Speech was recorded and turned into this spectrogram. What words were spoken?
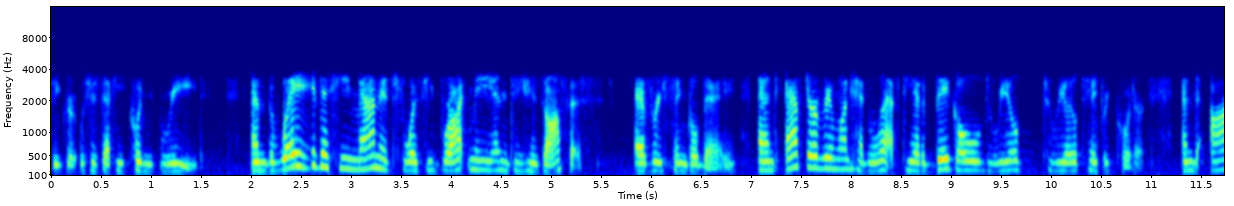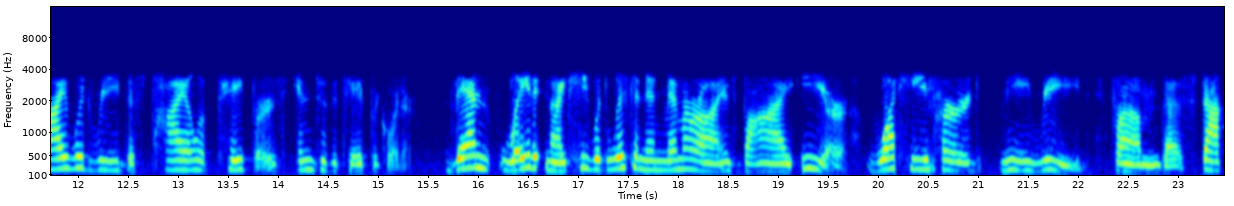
secret, which is that he couldn't read. And the way that he managed was he brought me into his office every single day. And after everyone had left, he had a big old reel to reel tape recorder. And I would read this pile of papers into the tape recorder. Then late at night, he would listen and memorize by ear what he heard me read from the stock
